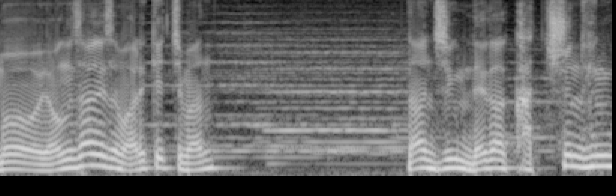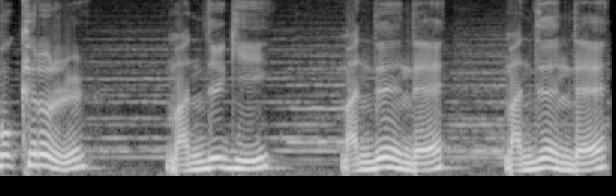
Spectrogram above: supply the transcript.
뭐 영상에서 말했겠지만 난 지금 내가 갖춘 행복 캐롤을 만들기 만드는데 만드는데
